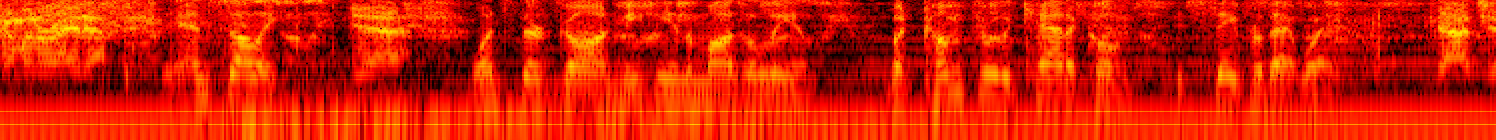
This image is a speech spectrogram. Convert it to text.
Coming right up. And Sully, Yeah. once they're gone, meet me in the mausoleum. But come through the catacombs. It's safer that way. Gotcha.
